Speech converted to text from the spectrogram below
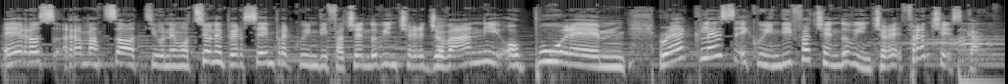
Eros Ramazzotti, un'emozione per sempre, quindi facendo vincere Giovanni, oppure mm, Reckless e quindi facendo vincere Francesca.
